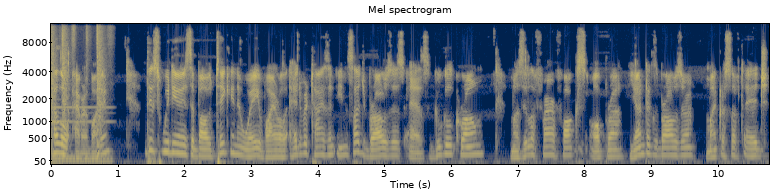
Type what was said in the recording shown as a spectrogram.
Hello everybody! This video is about taking away viral advertising in such browsers as Google Chrome, Mozilla Firefox, Opera, Yandex Browser, Microsoft Edge,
